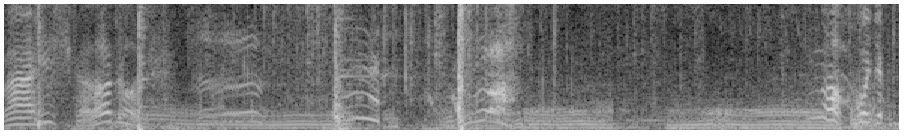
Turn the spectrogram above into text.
Már is feladod? Na, hogy...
